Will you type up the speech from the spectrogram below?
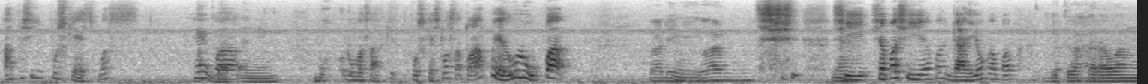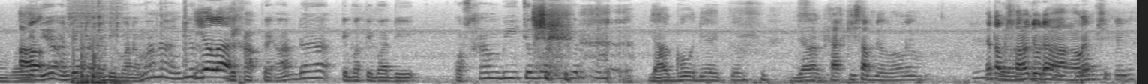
apa sih puskesmas hebat Apa? anjing rumah sakit puskesmas atau apa ya lu lupa itu adanya Ilham si siapa sih apa gayong apa apa itulah Karawang boy. Ah. Dia anjir ada di mana-mana anjir. Iyalah. Di kafe ada, tiba-tiba di kos Hambi coba anjir. jago dia itu jalan kaki sambil ngelem eh tapi sekarang dia udah nggak ngelem sih kayaknya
